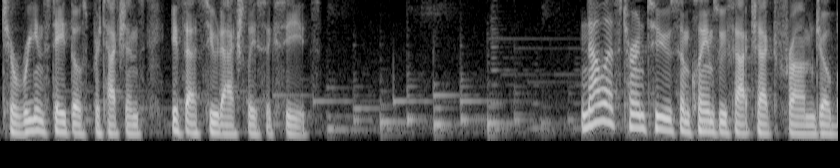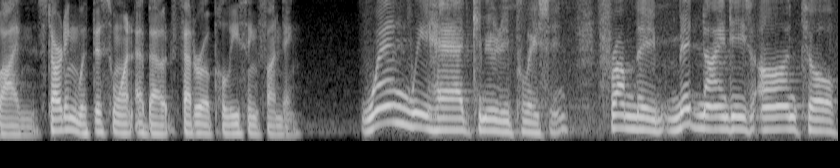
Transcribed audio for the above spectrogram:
to reinstate those protections if that suit actually succeeds. Now let's turn to some claims we fact checked from Joe Biden, starting with this one about federal policing funding. When we had community policing from the mid 90s on till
